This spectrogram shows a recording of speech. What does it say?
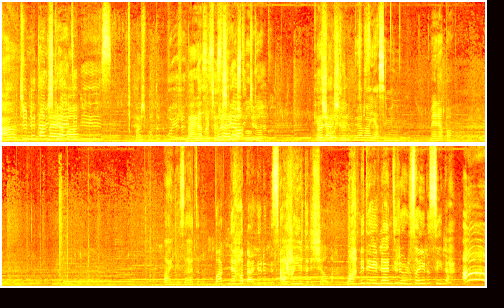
Aa, Cümleten Hoş merhaba. geldiniz. Hoş bulduk. Buyurun. Merhaba canım. Hoş Hoş geldin bulduk. canım. gel Öyle şöyle. mi? şöyle. merhaba Yasemin. Merhaba. Ay Nezahat Hanım bak ne haberlerimiz var. Ay hayırdır inşallah. Ahmet'i evlendiriyoruz hayırlısıyla. Aa!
